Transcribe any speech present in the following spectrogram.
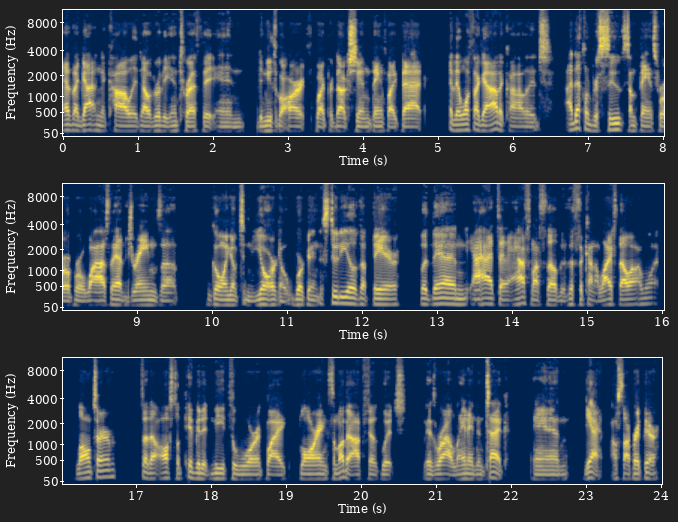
As I got into college, I was really interested in the musical arts, like production, things like that. And then once I got out of college, I definitely pursued some things for, for a while. So I had dreams of going up to New York or working in the studios up there. But then I had to ask myself, is this the kind of lifestyle I want long term? So that also pivoted me toward like exploring some other options, which is where I landed in tech. And yeah, I'll stop right there.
